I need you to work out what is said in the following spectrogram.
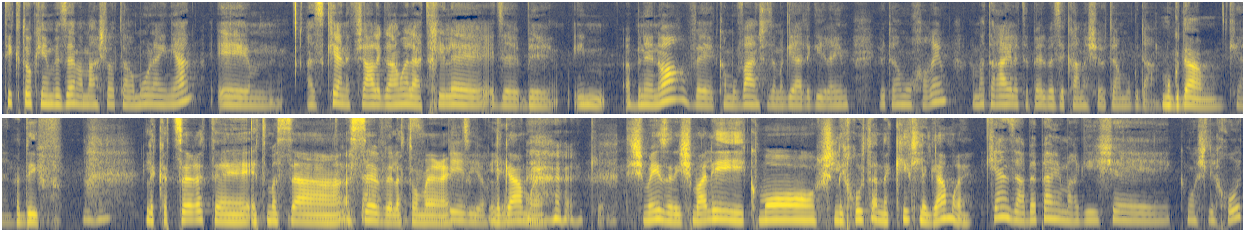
טיק טוקים וזה, ממש לא תרמו לעניין. אז כן, אפשר לגמרי להתחיל אה, את זה ב, עם הבני נוער, וכמובן שזה מגיע לגילאים יותר מאוחרים. המטרה היא לטפל בזה כמה שיותר מוקדם. מוקדם, כן. עדיף. לקצר את, אה, את מסע הסבל, את אומרת. בדיוק. לגמרי. כן. תשמעי, זה נשמע לי כמו שליחות ענקית לגמרי. כן, זה הרבה פעמים מרגיש אה, כמו שליחות.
